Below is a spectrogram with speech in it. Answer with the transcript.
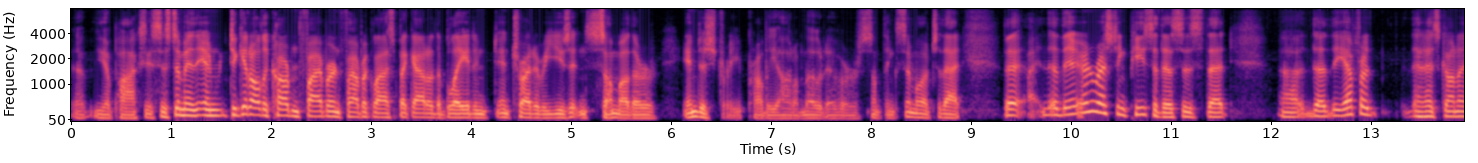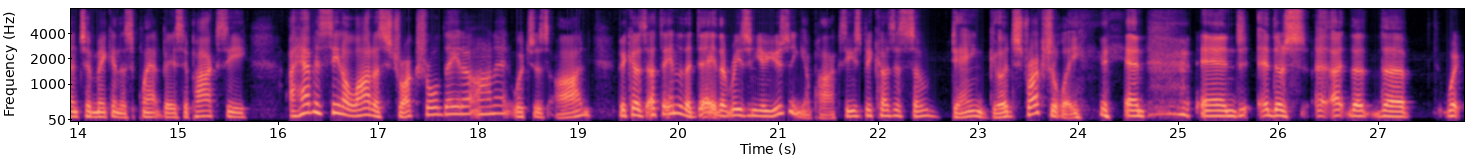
the epoxy system and, and to get all the carbon fiber and fiberglass back out of the blade and, and try to reuse it in some other industry, probably automotive or something similar to that. The the, the interesting piece of this is that uh, the the effort that has gone into making this plant based epoxy. I haven't seen a lot of structural data on it, which is odd because at the end of the day, the reason you're using epoxy is because it's so dang good structurally, and and there's uh, uh, the the what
